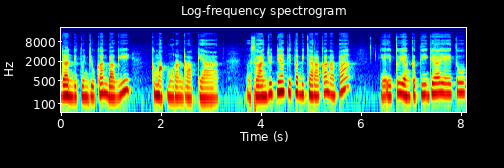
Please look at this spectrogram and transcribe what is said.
dan ditunjukkan bagi kemakmuran rakyat. Selanjutnya kita bicarakan apa? Yaitu yang ketiga yaitu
